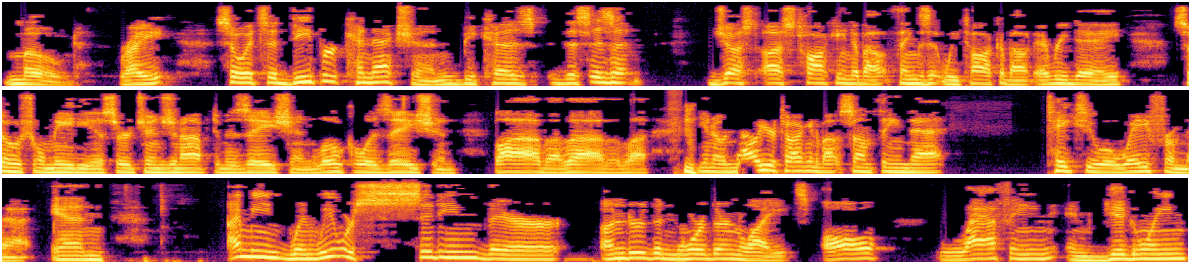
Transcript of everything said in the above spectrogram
mode, right? So it's a deeper connection because this isn't just us talking about things that we talk about every day social media, search engine optimization, localization, blah, blah, blah, blah, blah. you know, now you're talking about something that takes you away from that. And I mean, when we were sitting there under the northern lights, all laughing and giggling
